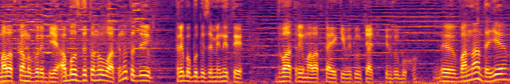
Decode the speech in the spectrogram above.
молотками переб'є, або здетонувати. Ну тоді треба буде замінити 2-3 молотка, які відлетять від вибуху. Вона дає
